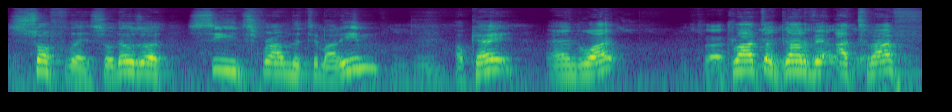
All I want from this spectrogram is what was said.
sofle. So those are seeds from the timarim. Okay, and what? Plata garve atraf.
